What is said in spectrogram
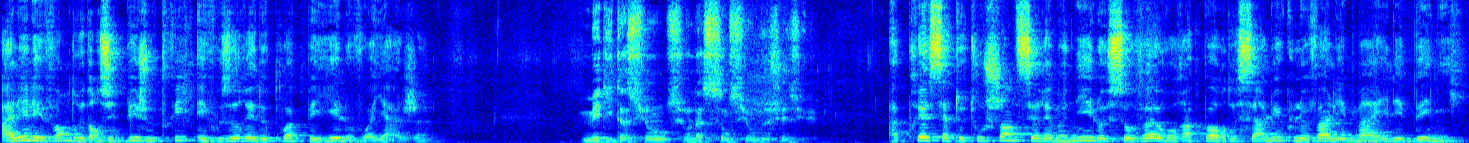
Allez les vendre dans une bijouterie et vous aurez de quoi payer le voyage. Méditation sur l'ascension de Jésus. Après cette touchante cérémonie, le Sauveur, au rapport de Saint Luc, leva les mains et les bénit.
